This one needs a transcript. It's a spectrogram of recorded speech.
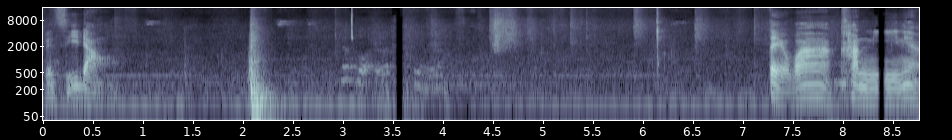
เป็นสีดำแต่ว่าคันนี้เนี่ย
